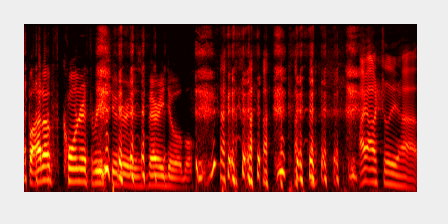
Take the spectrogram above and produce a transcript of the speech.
Spot up corner three shooter is very doable. I actually, uh,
